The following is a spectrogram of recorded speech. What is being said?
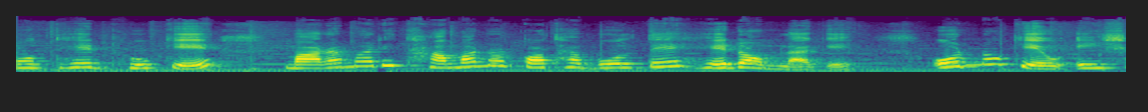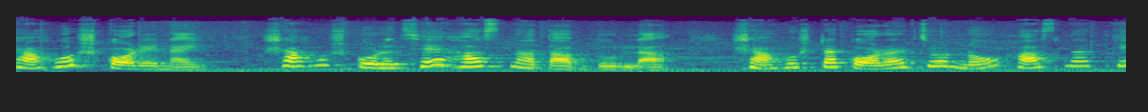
মধ্যে ঢুকে মারামারি থামানোর কথা বলতে হেডম লাগে। অন্য কেউ এই সাহস করে নাই। সাহস করেছে হাসনাত আবদুল্লাহ। সাহসটা করার জন্য হাসনাতকে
